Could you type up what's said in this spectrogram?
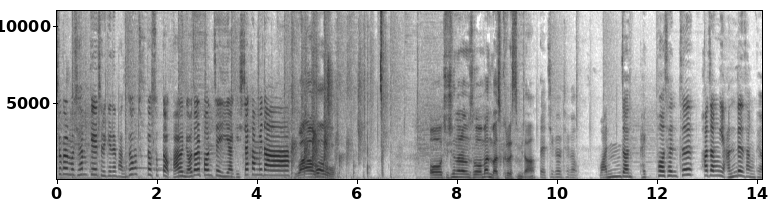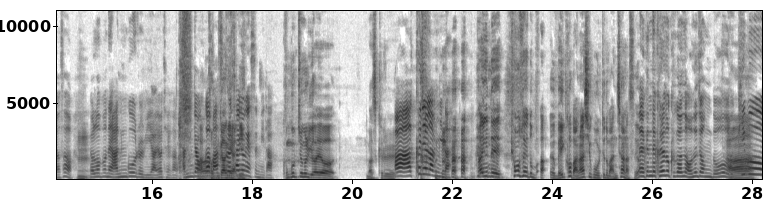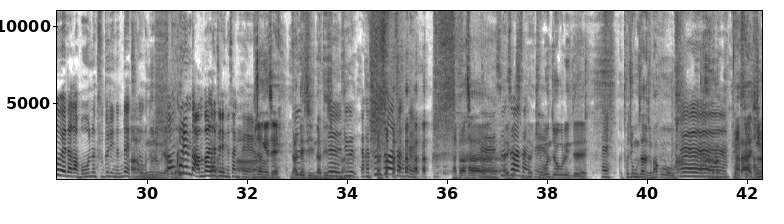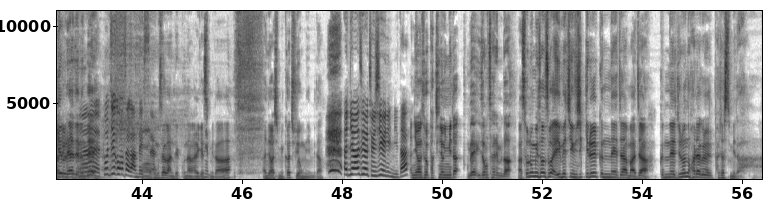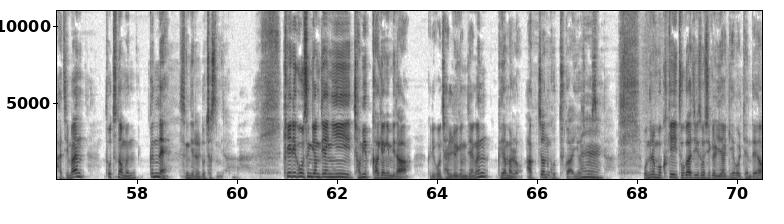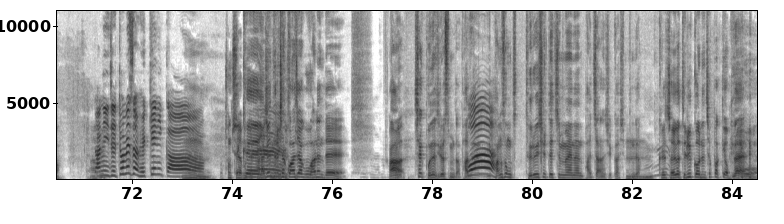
축알못이 함께 즐기는 방송 축덕숙덕 98번째 이야기 시작합니다. 와우. 와우. 어, 주시은 아나운서만 마스크를 했습니다. 네, 지금 제가 완전 100% 화장이 안 된 상태여서 음. 여러분의 안구를 위하여 제가 안경과 아, 마스크를. 착용했습니다. 궁금증을 위하여 마스크를 아, 아, 큰일 납니다. 아니 근데 평소에도 마- 메이크업 안 하시고 올 때도 많지 않았어요? 네, 근데 그래도 그거는 어느 정도 아. 피부에다가 뭐는 두드리는데 아, 지금 오늘은 그냥 선크림도 안 발라져 있는 상태예요. 무장해제. 나대지 나대지구나. 네, 지금 약간 순수한 상태. 아하, 네, 순수한. 상태예요. 기본적으로 이제 네. 그 토지공사는 좀 하고 네, 네, 네. 베이스를 공개를 해야 되는데 네, 토지 공사가 안 돼 있어요. 어, 공사가 안 됐구나. 알겠습니다. 안녕하십니까 주영민입니다. 안녕하세요, 주시은입니다. 안녕하세요 박진영입니다. 네, 이정찬입니다. 아, 손흥민 선수가 A매치 휴식기를 끝내자마자 끝내주는 활약을 펼쳤습니다. 하지만 토트넘은 끝내 승리를 놓쳤습니다. K리그 우승 경쟁이 점입 가경입니다. 그리고 잔류 경쟁은 그야말로 악전 고투가 이어지고 음. 있습니다. 오늘은 뭐 크게 이 두 가지 소식을 이야기해 볼 텐데요. 아니 이제 좀 있으면 100회니까 음, 청취자분들 100회 바라시는 이벤트를 게 자꾸 하자고 하는데 아, 책 보내드렸습니다. 받을, 와! 이 방송 들으실 때쯤에는 받지 않으실까 싶은데요. 음, 그래서 저희가 드릴 거는 책밖에 없고 네.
